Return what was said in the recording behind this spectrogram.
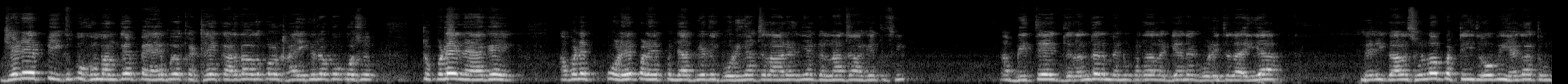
ਜਿਹੜੇ ਭੀਖ ਭੁੱਖ ਮੰਗ ਕੇ ਪੈਸੇ ਪੂਏ ਇਕੱਠੇ ਕਰਦਾ, ਉਹਦੇ ਕੋਲ 28 ਕਿਲੋ ਕੋ ਕੁਝ ਟੁਕੜੇ ਲੈ ਕੇ ਆਪਣੇ ਭੋਲੇ ਭਲੇ ਪੰਜਾਬੀਆਂ ਦੀ ਗੋਲੀਆਂ ਚਲਾ ਰਹੇ ਦੀਆਂ ਗੱਲਾਂ ਚ ਆ ਕੇ ਤੁਸੀਂ। ਆ ਬੀਤੇ ਜਲੰਧਰ ਮੈਨੂੰ ਪਤਾ ਲੱਗਿਆ ਨੇ ਗੋਲੀ ਚਲਾਈ ਆ। ਮੇਰੀ ਗੱਲ ਸੁਣ ਲਓ ਪੱਟੀ ਜੋ ਵੀ ਹੈਗਾ ਤੂੰ,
